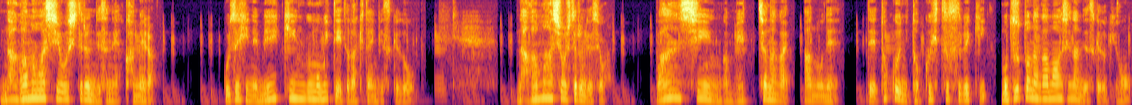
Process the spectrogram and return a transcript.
長回しをしてるんですね、カメラ。これぜひね、メイキングも見ていただきたいんですけど、長回しをしてるんですよ。ワンシーンがめっちゃ長い。あのね、で、特に特筆すべき、もうずっと長回しなんですけど、基本。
